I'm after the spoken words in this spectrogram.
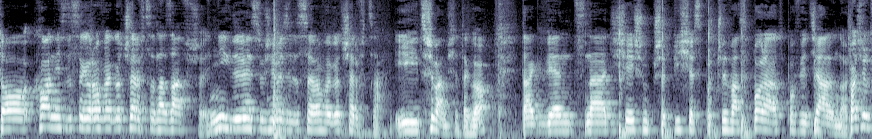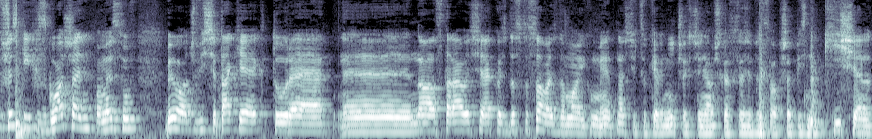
to koniec deserowego czerwca na zawsze. Nigdy więcej już nie będzie deserowego czerwca. I trzymam się tego. Tak więc na dzisiejszym przepisie spoczywa spora odpowiedzialność. Pośród wszystkich zgłoszeń, pomysłów były oczywiście takie, które yy, no, starały się jakoś dostosować do moich umiejętności cukierniczych, czyli na przykład ktoś wysłał przepis na kisiel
